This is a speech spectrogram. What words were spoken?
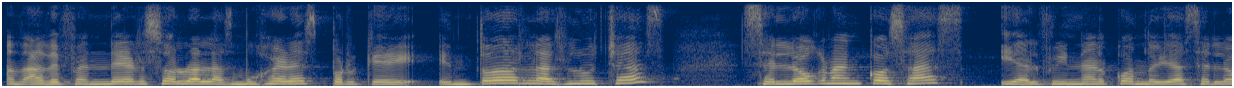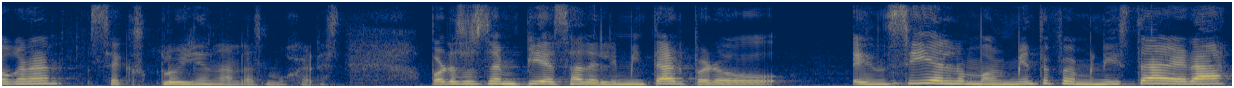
a defender solo a las mujeres porque en todas las luchas se logran cosas y al final cuando ya se logran se excluyen a las mujeres. Por eso se empieza a delimitar, pero en sí el movimiento feminista era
